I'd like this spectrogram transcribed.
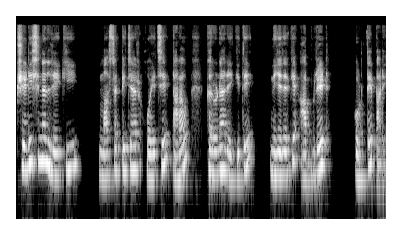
ট্রেডিশনাল রেকি মাস্টার টিচার হয়েছে, তারাও করোনা রেকিতে নিজেদেরকে আপগ্রেড করতে পারে।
